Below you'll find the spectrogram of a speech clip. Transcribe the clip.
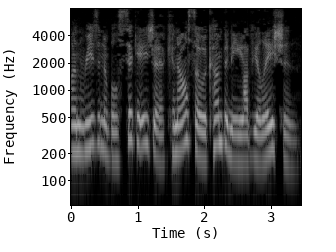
Unreasonable sychasia can also accompany ovulation.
